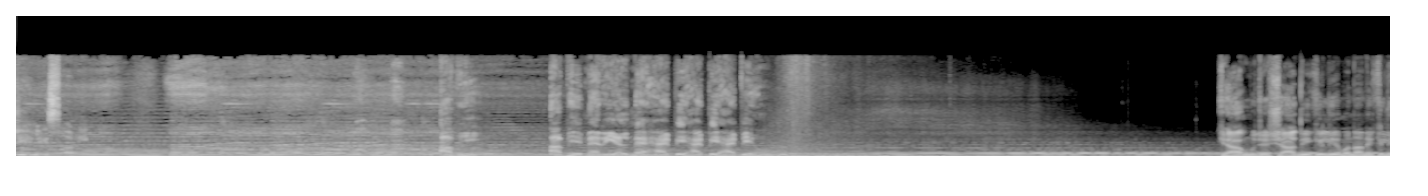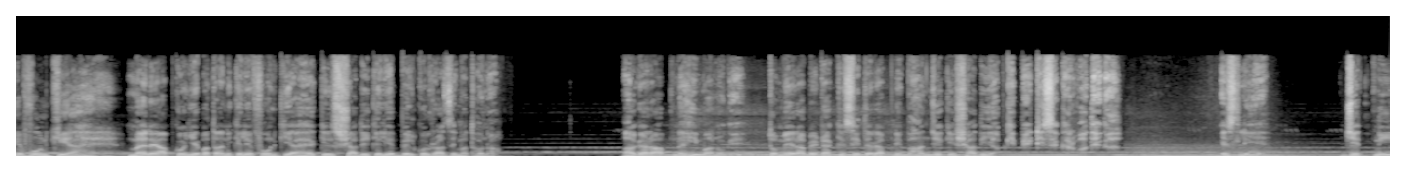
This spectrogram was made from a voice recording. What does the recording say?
Really sorry अभी अभी मैं रियल में हैप्पी हैप्पी हैप्पी हूँ। क्या मुझे शादी के लिए मनाने के लिए फ़ोन किया है? मैंने आपको यह बताने के लिए फ़ोन किया है कि इस शादी के लिए बिल्कुल राज़ी मत होना। अगर आप नहीं मानोगे तो मेरा बेटा किसी तरह अपनी भांजी की शादी आपकी बेटी से करवा देगा। इसलिए, जितनी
